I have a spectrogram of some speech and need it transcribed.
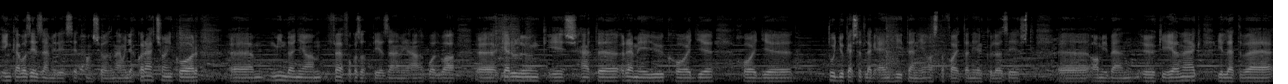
Inkább az érzelmi részét hangsúlyoznám, hogy a karácsonykor mindannyian felfokozott érzelmi állapotba kerülünk, és hát reméljük, hogy, hogy tudjuk esetleg enyhíteni azt a fajta nélkülözést, amiben ők élnek, illetve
